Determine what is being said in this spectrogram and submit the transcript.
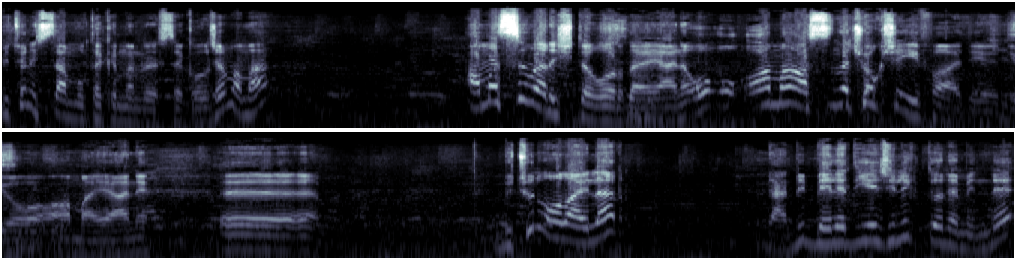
bütün İstanbul takımlarına destek olacağım ama aması var işte orada yani. O, o ama aslında çok şey ifade ediyor o ama yani. Ee, bütün olaylar yani bir belediyecilik döneminde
